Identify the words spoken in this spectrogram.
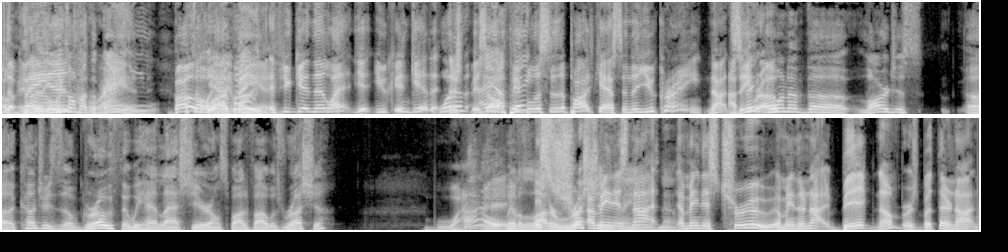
The- the band- We're talking about the band. both. talking yeah, about both. band. If you get in Atlanta, you, you can get it. One There's, of- it's hey, all I think- people listening to the podcast in the Ukraine, not I zero. think one of the largest uh, countries of growth that we had last year on Spotify was Russia. Wow. Right. We have a lot It's of true. Russian I mean, it's not. now. I mean, it's true. I mean, they're not big numbers, but they're not.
